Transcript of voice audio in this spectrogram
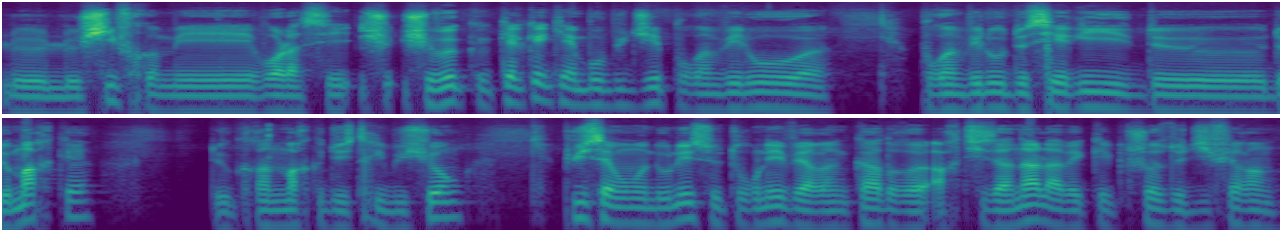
le, chiffre, mais voilà, je, je veux que quelqu'un qui a un beau budget pour un vélo, euh, pour un vélo de série de, de marque, de grande marque de distribution, puisse à un moment donné se tourner vers un cadre artisanal avec quelque chose de différent.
